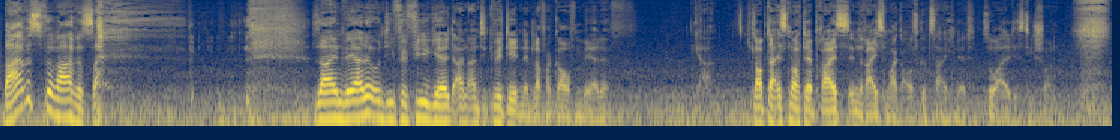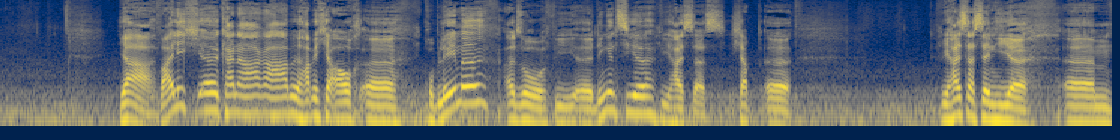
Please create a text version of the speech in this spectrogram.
Bares Ferraris sein werde und die für viel Geld an Antiquitätenhändler verkaufen werde. Ja, ich glaube, da ist noch der Preis in Reichsmark ausgezeichnet. So alt ist die schon. Ja, weil ich äh, keine Haare habe, habe ich ja auch äh, Probleme. Also wie äh, Dingens hier, wie heißt das? Ich habe, äh, wie heißt das denn hier? Ähm,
